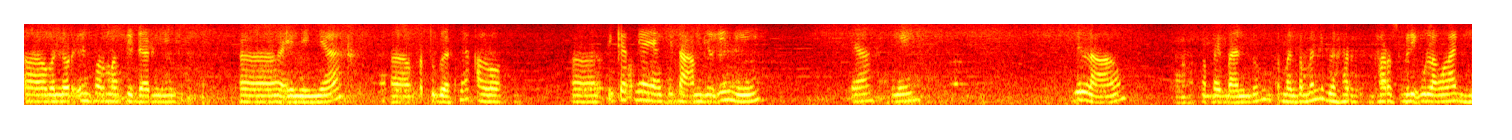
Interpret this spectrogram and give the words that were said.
uh, menurut informasi dari uh, ininya uh, petugasnya kalau uh, tiketnya yang kita ambil ini ya ini hilang nah, sampai Bandung teman-teman juga har harus beli ulang lagi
